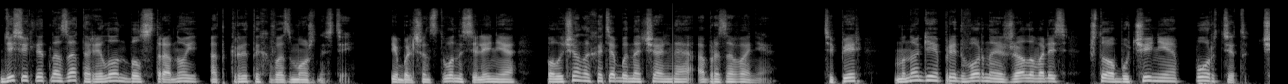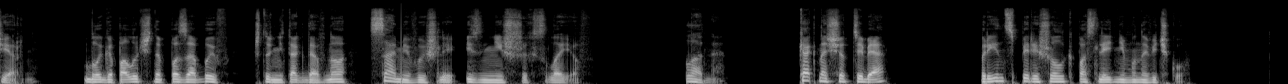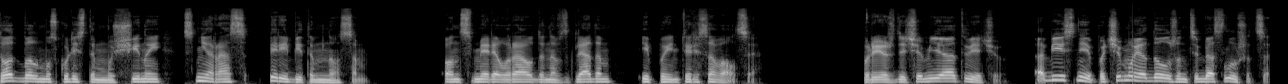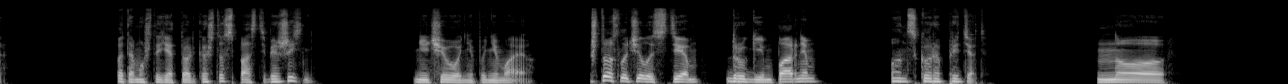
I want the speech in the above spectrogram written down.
Десять лет назад Орелон был страной открытых возможностей, и большинство населения получало хотя бы начальное образование. Теперь многие придворные жаловались, что обучение портит чернь, благополучно позабыв, что не так давно сами вышли из низших слоев. Ладно, как насчет тебя?» Принц перешел к последнему новичку. Тот был мускулистым мужчиной с не раз перебитым носом. Он смерил Раудена взглядом и поинтересовался. «Прежде чем я отвечу, объясни, почему я должен тебя слушаться?» «Потому что я только что спас тебе жизнь». «Ничего не понимаю. Что случилось с тем, другим парнем?» «Он скоро придет». «Но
